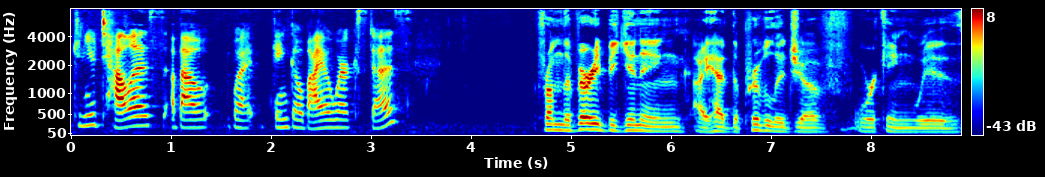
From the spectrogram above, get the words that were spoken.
Can you tell us about what Ginkgo Bioworks does? From the very beginning, I had the privilege of working with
